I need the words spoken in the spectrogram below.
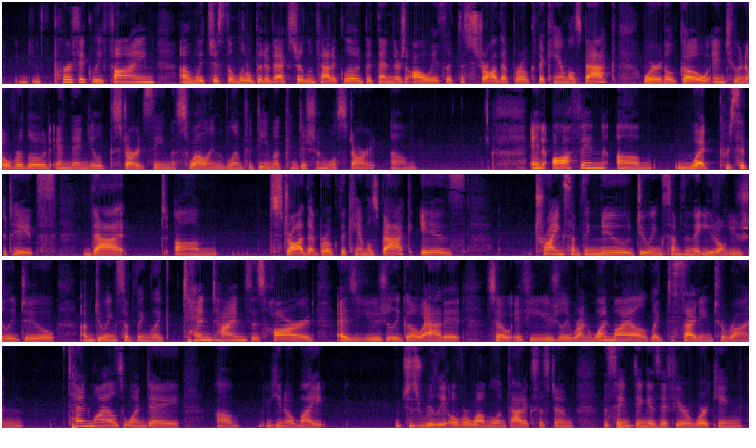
perfectly fine um, with just a little bit of extra lymphatic load, but then there's always like the straw that broke the camel's back, where it'll go into an overload, and then you'll start seeing the swelling, the lymphedema condition will start. Um, and often, um, what precipitates that um, straw that broke the camel's back is trying something new, doing something that you don't usually do, um, doing something like 10 times as hard as you usually go at it. So if you usually run one mile, like deciding to run 10 miles one day, um, you know, might just really overwhelm the lymphatic system. The same thing as if you're working.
